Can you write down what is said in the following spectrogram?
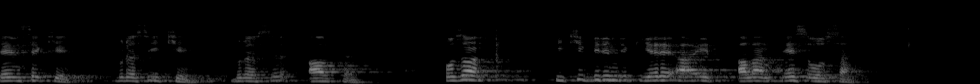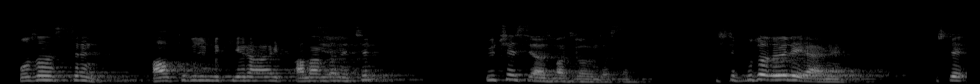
dense ki burası 2, burası 6. O zaman 2 birimlik yere ait alan S olsa o zaman sen 6 birimlik yere ait alandan için 3S yazmak zorundasın. İşte bu da öyle yani. İşte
